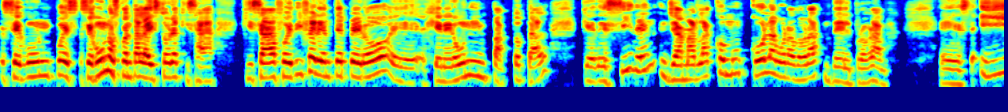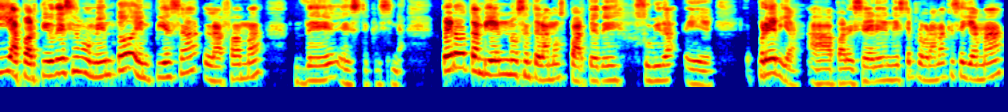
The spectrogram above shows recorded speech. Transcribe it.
según, pues, según nos cuenta la historia, quizá quizá fue diferente, pero eh, generó un impacto tal que deciden llamarla como colaboradora del programa. Este, y a partir de ese momento empieza la fama de este, Cristina. Pero también nos enteramos parte de su vida eh, previa a aparecer en este programa que se llama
